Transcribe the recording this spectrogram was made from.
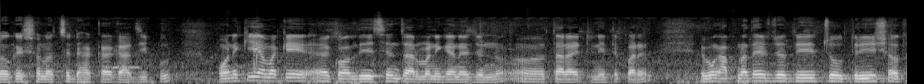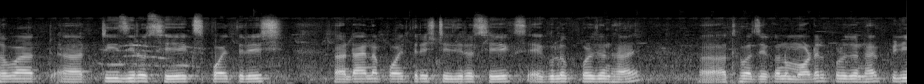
লোকেশন হচ্ছে ঢাকা গাজীপুর। অনেকেই আমাকে কল দিয়েছেন জার্মানি গানের জন্য তারা এটি নিতে পারেন। এবং আপনাদের যদি চৌত্রিশ অথবা টি জিরো সিক্স পঁয়ত্রিশ ডায়না পঁয়ত্রিশ টি জিরো সিক্স এগুলো প্রয়োজন হয় অথবা যে কোনো মডেল প্রয়োজন হয় প্রি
